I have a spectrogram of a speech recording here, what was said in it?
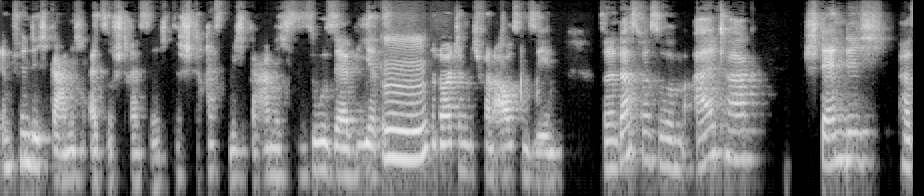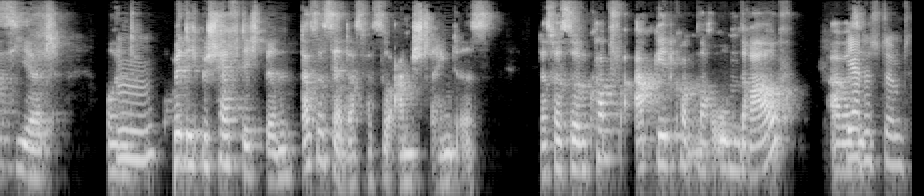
empfinde ich gar nicht als so stressig. Das stresst mich gar nicht so sehr, wie jetzt mhm. Leute mich von außen sehen. Sondern das, was so im Alltag ständig passiert und mhm. womit ich beschäftigt bin, das ist ja das, was so anstrengend ist. Das, was so im Kopf abgeht, kommt nach oben drauf. Aber ja, das stimmt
